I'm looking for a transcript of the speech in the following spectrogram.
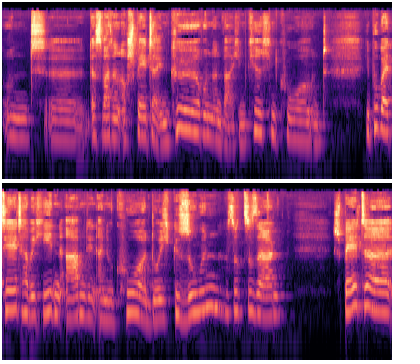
Und äh, das war dann auch später in Chören, dann war ich im Kirchenchor und die Pubertät habe ich jeden Abend in einem Chor durchgesungen, sozusagen. Später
